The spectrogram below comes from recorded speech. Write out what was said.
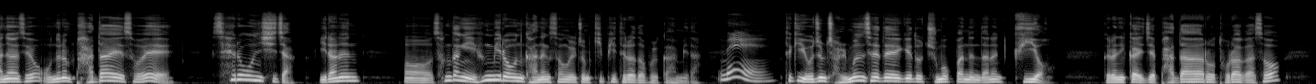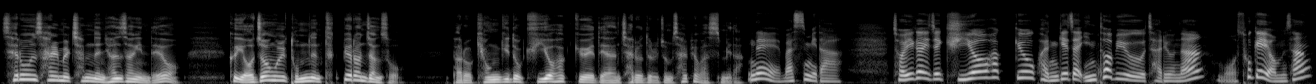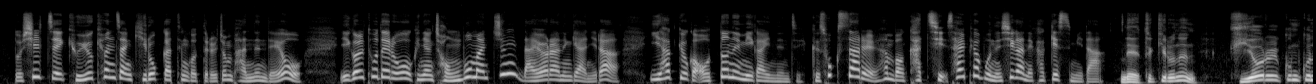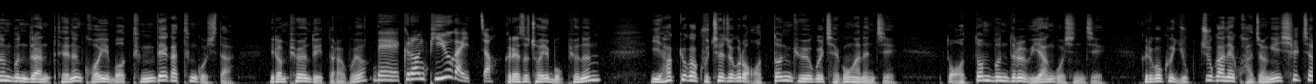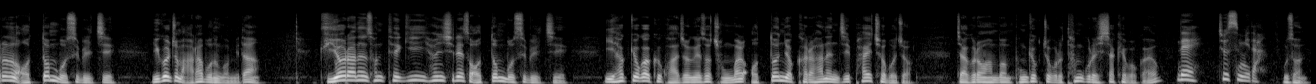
안녕하세요. 오늘은 바다에서의 새로운 시작이라는 어, 상당히 흥미로운 가능성을 좀 깊이 들여다볼까 합니다. 네. 특히 요즘 젊은 세대에게도 주목받는다는 귀여. 그러니까 이제 바다로 돌아가서 새로운 삶을 찾는 현상인데요. 그 여정을 돕는 특별한 장소, 바로 경기도 귀여 학교에 대한 자료들을 좀 살펴봤습니다. 네, 맞습니다. 저희가 이제 귀여 학교 관계자 인터뷰 자료나 뭐 소개 영상, 또 실제 교육 현장 기록 같은 것들을 좀 봤는데요. 이걸 토대로 그냥 정보만 쭉 나열하는 게 아니라 이 학교가 어떤 의미가 있는지 그 속사를 한번 같이 살펴보는 시간을 갖겠습니다. 네, 듣기로는 귀여를 꿈꾸는 분들한테는 거의 뭐 등대 같은 곳이다. 이런 표현도 있더라고요. 네, 그런 비유가 있죠. 그래서 저희 목표는 이 학교가 구체적으로 어떤 교육을 제공하는지, 또 어떤 분들을 위한 곳인지, 그리고 그 6주간의 과정이 실제로는 어떤 모습일지 이걸 좀 알아보는 겁니다. 귀여라는 선택이 현실에서 어떤 모습일지, 이 학교가 그 과정에서 정말 어떤 역할을 하는지 파헤쳐보죠. 자, 그럼 한번 본격적으로 탐구를 시작해 볼까요? 네, 좋습니다. 우선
